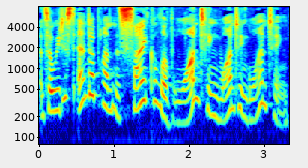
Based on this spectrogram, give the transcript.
And so we just end up on this cycle of wanting, wanting, wanting.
